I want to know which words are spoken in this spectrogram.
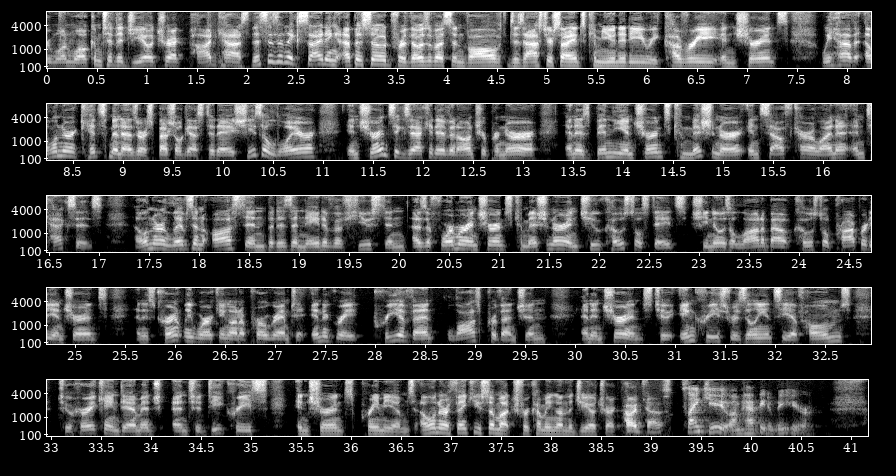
everyone. Welcome to the GeoTrek podcast. This is an exciting episode for those of us involved disaster science community, recovery, insurance. We have Eleanor Kitzman as our special guest today. She's a lawyer, insurance executive, and entrepreneur, and has been the insurance commissioner in South Carolina and Texas. Eleanor lives in Austin, but is a native of Houston. As a former insurance commissioner in two coastal states, she knows a lot about coastal property insurance and is currently working on a program to integrate pre event loss prevention and insurance to increase resiliency of homes to hurricane damage and to decrease insurance premiums. Eleanor, thank you so much for coming on the GeoTrek podcast. Thank you. I'm happy to be here.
